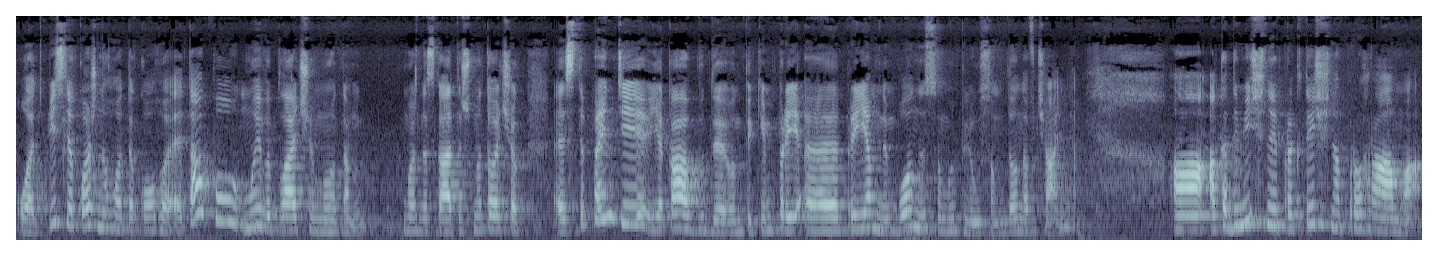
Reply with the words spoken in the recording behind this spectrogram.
От після кожного такого етапу ми виплачуємо там. Можна сказати, шматочок е, стипендії, яка буде он, таким е, приємним бонусом і плюсом до навчання. Академічна і практична програма.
